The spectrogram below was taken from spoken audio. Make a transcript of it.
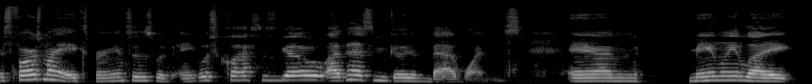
as far as my experiences with English classes go, I've had some good and bad ones. And mainly like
